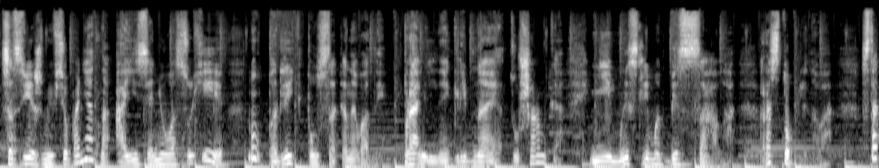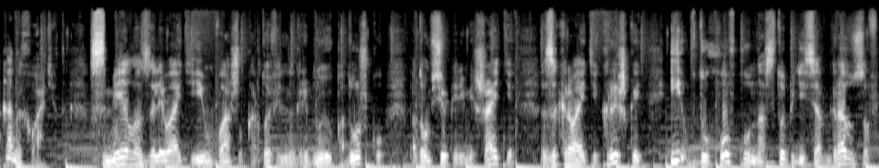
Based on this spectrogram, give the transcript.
Со свежими все понятно, а если они у вас сухие, ну, подлейте полстакана воды. Правильная грибная тушанка немыслимо без сала, растопленного. Стакана хватит. Смело заливайте им вашу картофельно-грибную подушку, потом все перемешайте, закрывайте крышкой и в духовку на 150 градусов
